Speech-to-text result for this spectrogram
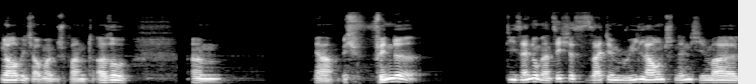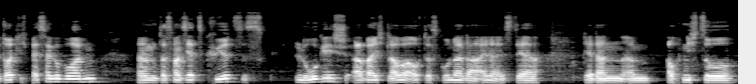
Ja, bin ich auch mal gespannt. Also, ähm, ja, ich finde, die Sendung an sich ist seit dem Relaunch, nenne ich ihn mal, deutlich besser geworden. Ähm, dass man es jetzt kürzt, ist logisch, aber ich glaube auch, dass Gunnar da einer ist, der, der dann ähm, auch nicht so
